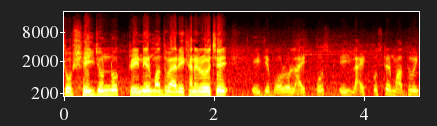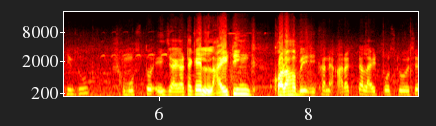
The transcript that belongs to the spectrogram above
তো সেই জন্য ট্রেনের মাধ্যমে, আর এখানে রয়েছে এই যে বড় লাইট পোস্ট এই লাইট পোস্টের মাধ্যমে কিন্তু সমস্ত এই জায়গাটাকে লাইটিং করা হবে। এখানে আরেকটা লাইট পোস্ট রয়েছে,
